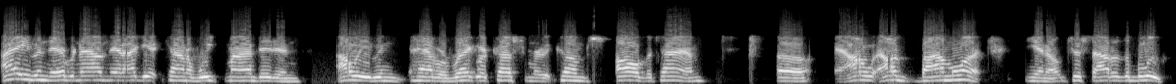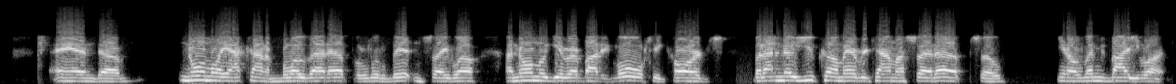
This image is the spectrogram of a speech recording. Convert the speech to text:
i even every now and then i get kind of weak minded and I'll even have a regular customer that comes all the time. Uh, I'll I'll buy them lunch, you know, just out of the blue, and um, normally I kind of blow that up a little bit and say, well, I normally give everybody loyalty cards, but I know you come every time I set up, so you know, let me buy you lunch.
